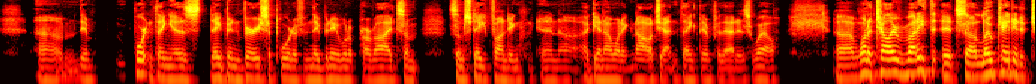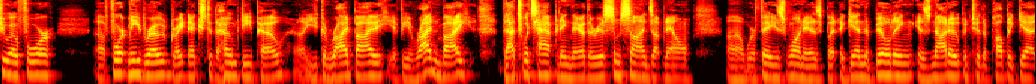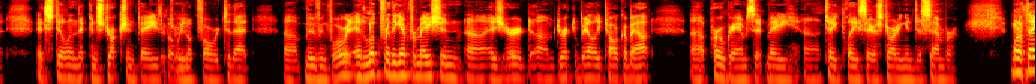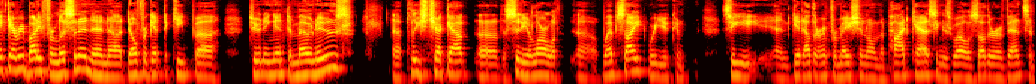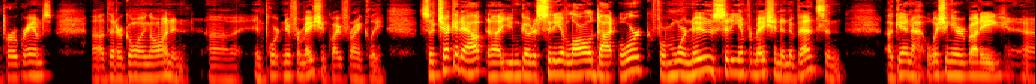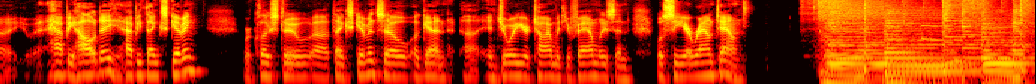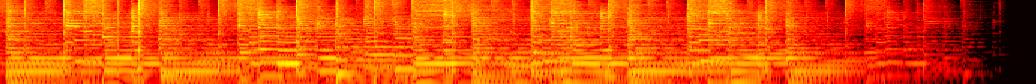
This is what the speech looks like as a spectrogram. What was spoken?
um, the important thing is they've been very supportive and they've been able to provide some some state funding. And uh, again, I want to acknowledge that and thank them for that as well. Uh, I want to tell everybody th- it's uh, located at 204 uh, Fort Meade Road, right next to the Home Depot. Uh, you can ride by. If you're riding by, that's what's happening there. There is some signs up now uh, where phase one is. But again, the building is not open to the public yet. It's still in the construction phase, That's but right. we look forward to that uh, moving forward. And look for the information, uh, as you heard um, Director Bailey talk about, uh, programs that may take place there starting in December. I want to thank everybody for listening, and uh, don't forget to keep uh, tuning in to Moe News. Uh, please check out uh, the City of Laurel uh, website where you can see and get other information on the podcasting as well as other events and programs uh, that are going on and important information, quite frankly. So check it out. you can go to cityoflaurel.org for more news, city information, and events. And again, wishing everybody uh, happy holiday, happy Thanksgiving. We're close to uh, Thanksgiving, so again, uh, enjoy your time with your families, and we'll see you around town.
